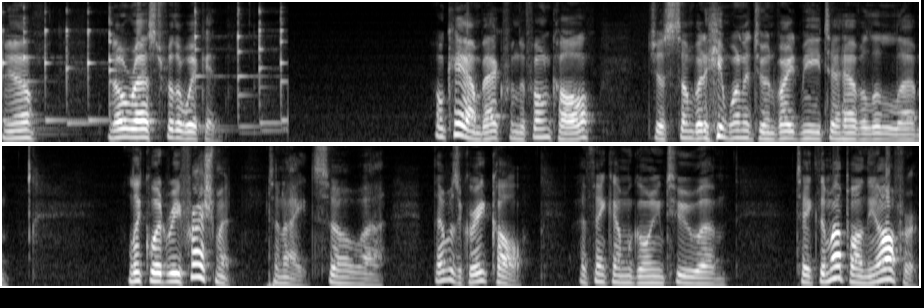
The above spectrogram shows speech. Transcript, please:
Yeah, no rest for the wicked. Okay, I'm back from the phone call. Just somebody wanted to invite me to have a little um, liquid refreshment tonight. So uh, that was a great call. I think I'm going to um, take them up on the offer.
